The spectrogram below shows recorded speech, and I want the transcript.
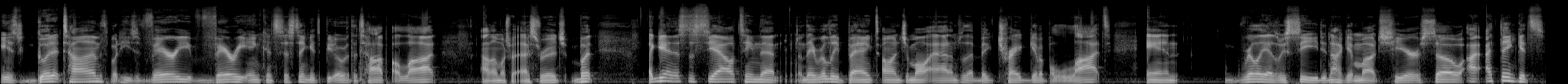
is good at times, but he's very, very inconsistent. Gets beat over the top a lot. I don't know much about Eskridge, but again, this is a Seattle team that they really banked on Jamal Adams with that big trade, give up a lot, and really, as we see, did not get much here. So I, I think it's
